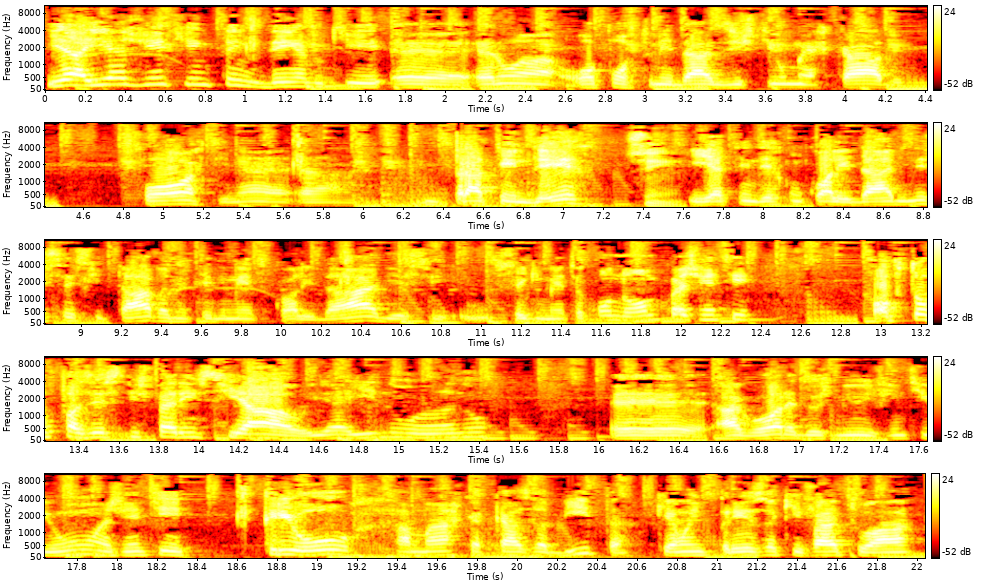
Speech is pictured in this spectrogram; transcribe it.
E aí a gente entendendo que é, era uma oportunidade, existia um mercado forte, né, para atender Sim. e atender com qualidade, necessitava de atendimento de qualidade, esse, o segmento econômico, a gente optou por fazer esse diferencial. E aí no ano, é, agora 2021, a gente criou a marca Casa Bita, que é uma empresa que vai atuar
